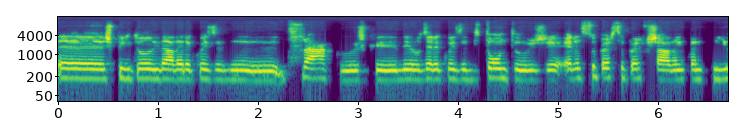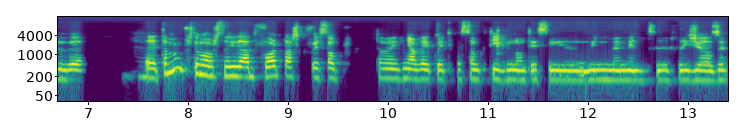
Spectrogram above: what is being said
uh, a espiritualidade era coisa de, de, fracos, que Deus era coisa de tontos, era super, super fechada enquanto miúda. Uh, também por ter uma personalidade forte, acho que foi só porque também tinha a ver com a educação que tive, não ter sido minimamente religiosa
